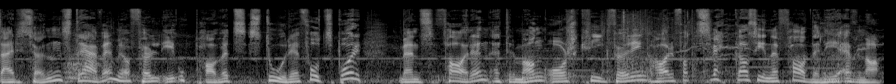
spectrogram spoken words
der sønnen strever med å følge i opphavets store fotspor, mens faren etter mange års krigføring har fått svekka sine faderlige evner.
